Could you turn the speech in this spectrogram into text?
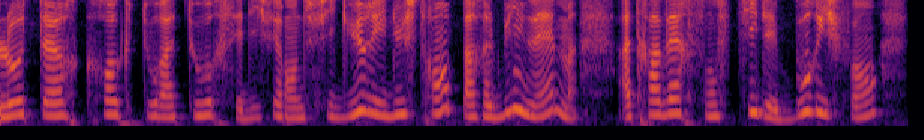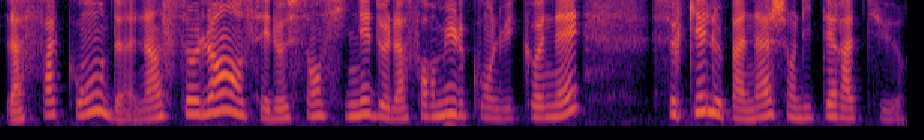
L'auteur croque tour à tour ces différentes figures, illustrant par lui-même, à travers son style ébouriffant, la faconde, l'insolence et le sens inné de la formule qu'on lui connaît, ce qu'est le panache en littérature.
